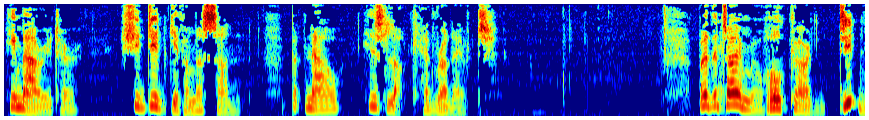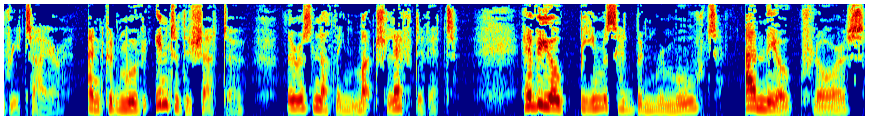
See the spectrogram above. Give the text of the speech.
He married her. She did give him a son, but now his luck had run out. By the time Rocard did retire and could move into the chateau, there was nothing much left of it. Heavy oak beams had been removed, and the oak floors.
